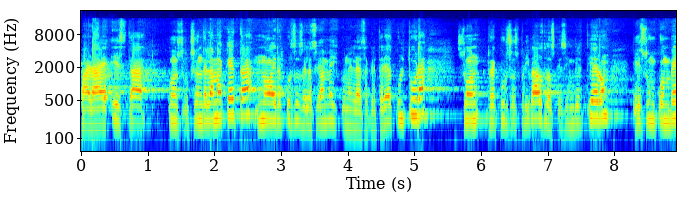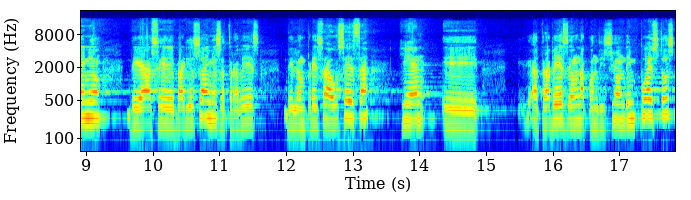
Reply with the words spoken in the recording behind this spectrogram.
Para esta construcción de la maqueta no hay recursos de la Ciudad de México ni de la Secretaría de Cultura, son recursos privados los que se invirtieron, es un convenio de hace varios años a través de la empresa OCESA quien eh, a través de una condición de impuestos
